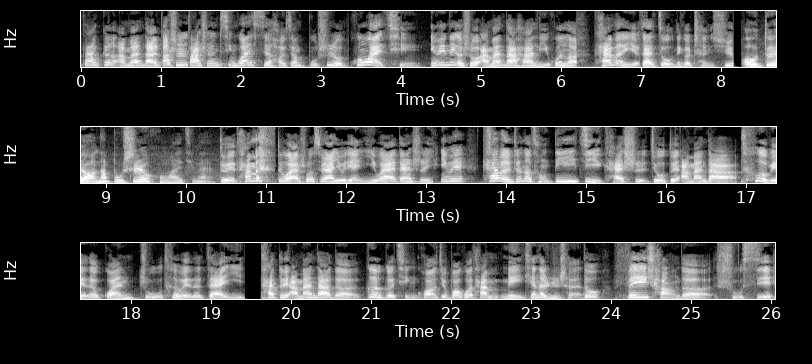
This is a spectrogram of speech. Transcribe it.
他跟阿曼达当时发生性关系好像不是婚外情，因为那个时候阿曼达他离婚了，Kevin 也在走那个程序。哦，对哦，那不是婚外情哎。对他们对我来说虽然有点意外，但是因为 Kevin 真的从第一季开始就对阿曼达特别的关注，特别的在意。他对 Amanda 的各个情况，就包括他每天的日程，都非常的熟悉。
